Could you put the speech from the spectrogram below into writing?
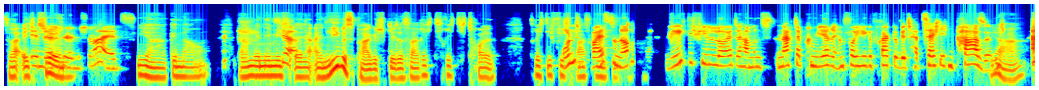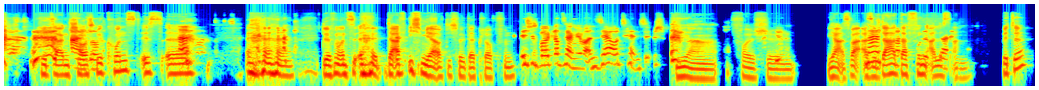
Das war echt In schön. der schönen Schweiz. Ja, genau. Da haben wir nämlich äh, ein Liebespaar gespielt. Das war richtig, richtig toll. Richtig viel und, Spaß. Und weißt du noch, richtig viele Leute haben uns nach der Premiere im Foyer gefragt, ob wir tatsächlich ein Paar sind. Ja. Ich würde sagen, also. Schauspielkunst also. ist. Äh, dürfen uns, äh, darf ich mir auf die Schulter klopfen? Ich wollte gerade sagen, wir waren sehr authentisch. Ja, voll schön. Ja, es war, also Nein, da, war da fing alles Zeit. an. Bitte?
